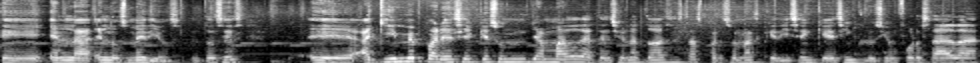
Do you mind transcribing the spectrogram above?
eh, en, la, en los medios? Entonces, eh, aquí me parece que es un llamado de atención a todas estas personas que dicen que es inclusión forzada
